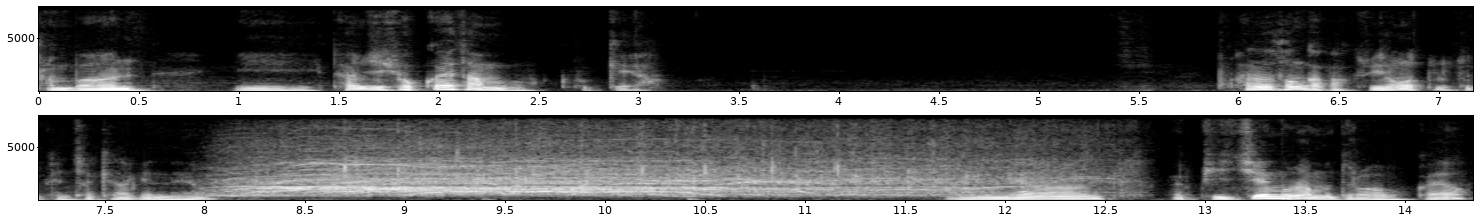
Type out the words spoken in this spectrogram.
한번 이 편집 효과에서 한번 볼게요. 환호성과 박수 이런 것들도 괜찮긴 하겠네요. 아니면 BGM으로 한번 들어가 볼까요?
